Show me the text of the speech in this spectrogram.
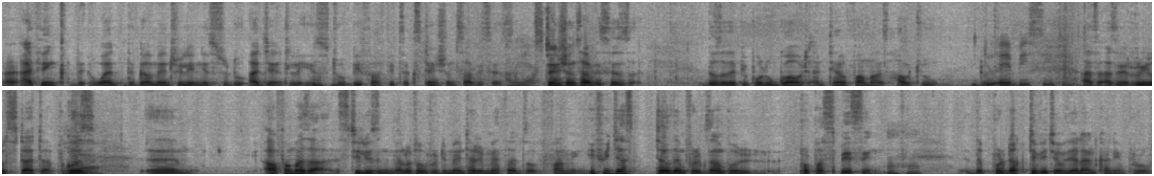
Uh, I think th- what the government really needs to do urgently is to beef up its extension services. Oh, yeah. Extension services, those are the people who go out and tell farmers how to do, Do ABCD. as, as a real startup. Because um, our farmers are still using a lot of rudimentary methods of farming. If you just tell them, for example, proper spacing, Mhm. the productivity of their land can improve.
